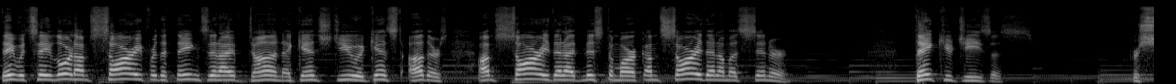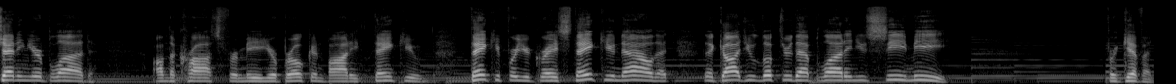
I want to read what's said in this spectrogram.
they would say, "Lord, I'm sorry for the things that I've done against you, against others. I'm sorry that I've missed the mark. I'm sorry that I'm a sinner." Thank you, Jesus, for shedding your blood on the cross for me, your broken body. Thank you. Thank you for your grace. Thank you now that, that God, you look through that blood and you see me forgiven.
